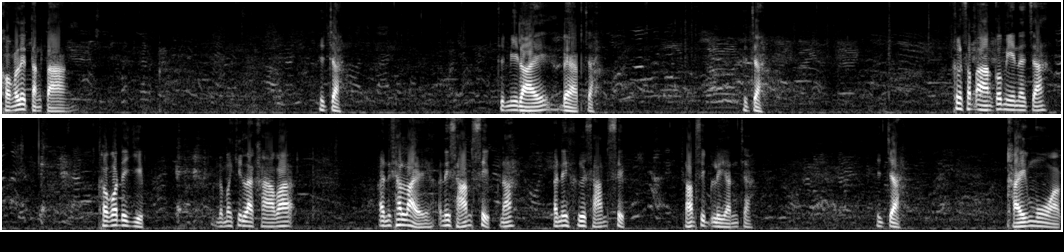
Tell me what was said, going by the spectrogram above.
ของเล่นต่างๆ นี่จ้ะ จะมีหลายแบบจ้ะนี่จ้ะเครื่องสำอางก็มีนะจ๊ะเขาก็ได้หยิบ แล้วมาคิดราคาว่า อันนี้เท่าไหร่ อันนี้สามสิบนะ อันนี้คือสามสิบสามสิบเหรียญจ้ะนี่จ้ะไขหมวก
